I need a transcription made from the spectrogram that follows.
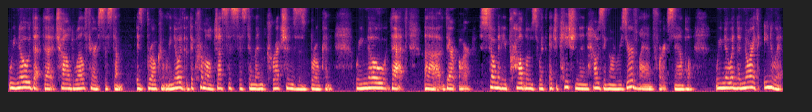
We know that the child welfare system is broken. We know that the criminal justice system and corrections is broken. We know that uh, there are so many problems with education and housing on reserve land, for example. We know in the North, Inuit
